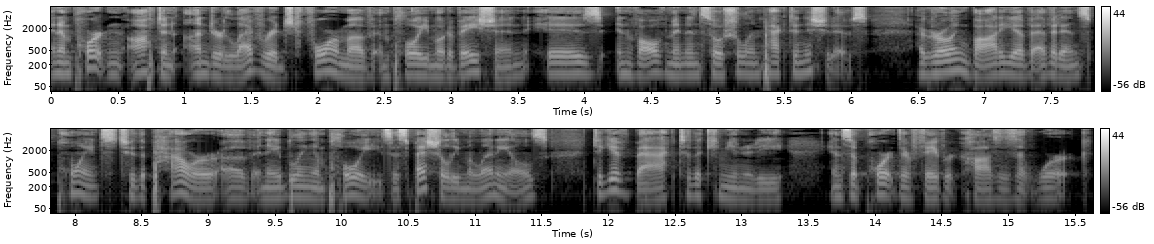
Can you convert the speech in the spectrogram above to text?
an important, often under-leveraged form of employee motivation is involvement in social impact initiatives. A growing body of evidence points to the power of enabling employees, especially millennials, to give back to the community and support their favorite causes at work.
